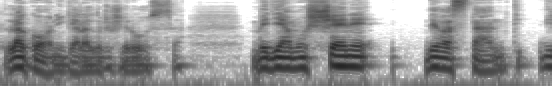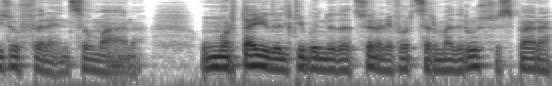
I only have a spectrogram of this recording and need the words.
Laconica la Croce Rossa. Vediamo scene devastanti di sofferenza umana. Un mortaio del tipo in dotazione alle forze armate russe spara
